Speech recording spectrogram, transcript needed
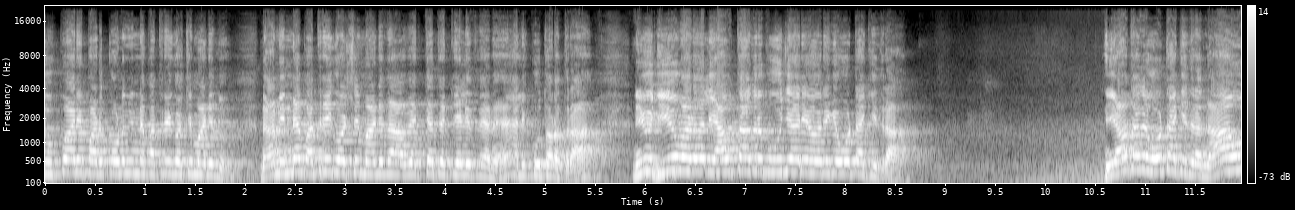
ಸುಪಾರಿ ಪಡ್ಕೊಂಡು ನಿನ್ನೆ ಪತ್ರಿಕೋಷ್ಠಿ ಮಾಡಿದ್ದು. ನಾನು ನಿನ್ನೆ ಪತ್ರಿಕೋಷ್ಠಿ ಮಾಡಿದ ಆ ವ್ಯಕ್ತಿ ಕೇಳಿದ್ದೇನೆ ಅಲ್ಲಿ ಕೂತವ್ರ ಹತ್ರ. ನೀವು ಜೀವಮಾನದಲ್ಲಿ ಯಾವತ್ತಾದ್ರೂ ಪೂಜಾರಿ ಅವರಿಗೆ ಓಟ್ ಹಾಕಿದ್ರಾ? ಯಾವತ್ತಾದ್ರೂ ಓಟ್ ಹಾಕಿದ್ರೆ ನಾವು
